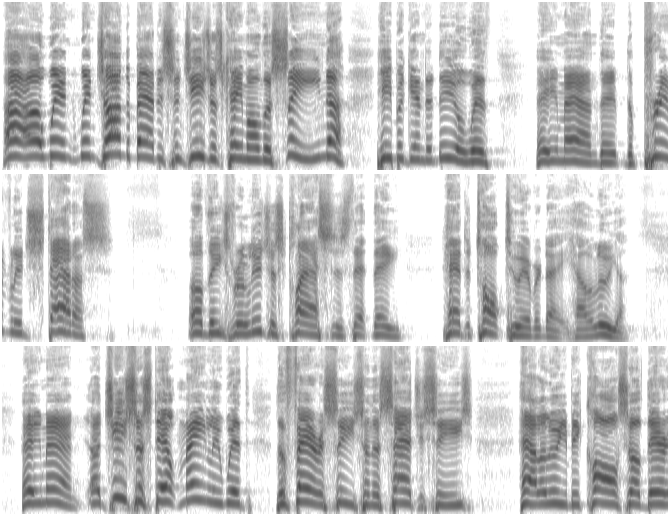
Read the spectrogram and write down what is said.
uh, uh when, when John the Baptist and Jesus came on the scene, he began to deal with, amen, the, the privileged status of these religious classes that they had to talk to every day. Hallelujah. Amen. Uh, Jesus dealt mainly with the Pharisees and the Sadducees, hallelujah, because of their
